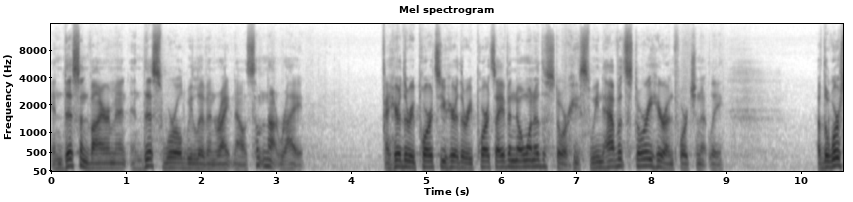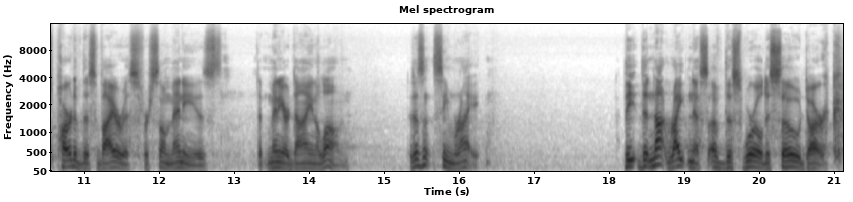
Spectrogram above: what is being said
in this environment, in this world we live in right now. Something not right. I hear the reports, you hear the reports. I even know one of the stories. We have a story here, unfortunately. Of the worst part of this virus for so many is that many are dying alone. It doesn't seem right. The, the not rightness of this world is so dark,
